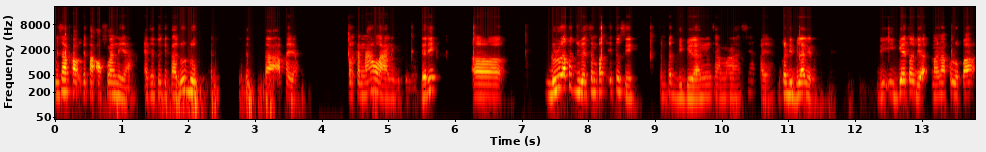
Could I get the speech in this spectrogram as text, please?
misal kalau kita offline ya attitude kita duduk attitude kita apa ya perkenalan gitu. Jadi uh, dulu aku juga sempat itu sih sempat dibilangin sama siapa ya? Bukan dibilangin di IG atau di mana aku lupa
